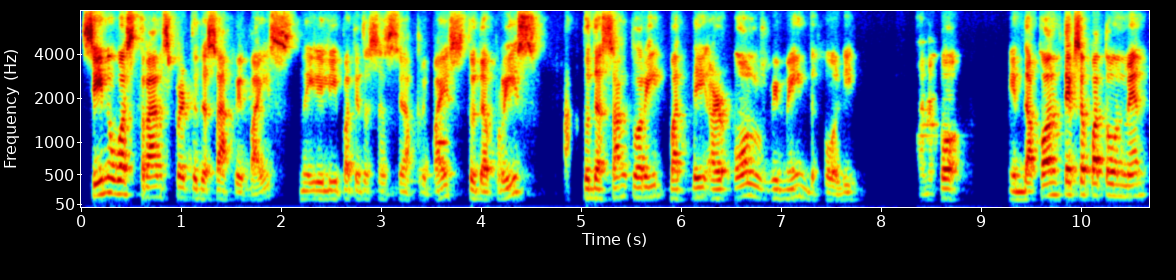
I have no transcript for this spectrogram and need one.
sin was transferred to the sacrifice, na ililipat ito sa sacrifice to the priest to the sanctuary, but they are all remained holy. Ano po? In the context of atonement,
